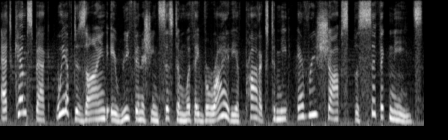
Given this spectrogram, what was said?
At ChemSpec, we have designed a refinishing system with a variety of products to meet every shop's specific needs.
